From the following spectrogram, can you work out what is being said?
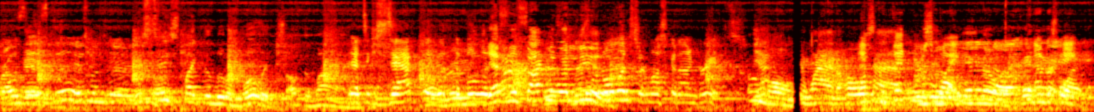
Rosa is good. This tastes like the little bullets off the vine. That's exactly what the bullets That's are. exactly what it The bullets are muscadine grapes. Yeah. Come on. Wine the whole That's the. Vintner's White. Number eight.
